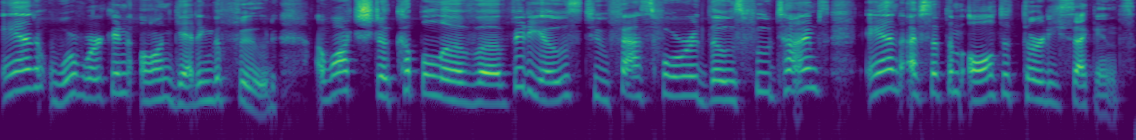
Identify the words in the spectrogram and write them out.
and we're working on getting the food. I watched a couple of uh, videos to fast forward those food times and I've set them all to 30 seconds.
